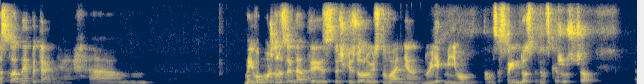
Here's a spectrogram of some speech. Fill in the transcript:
Складне питання. Ам, Його можна розглядати з точки зору існування, ну, як мінімум, там за своїм досвідом скажу, що е,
